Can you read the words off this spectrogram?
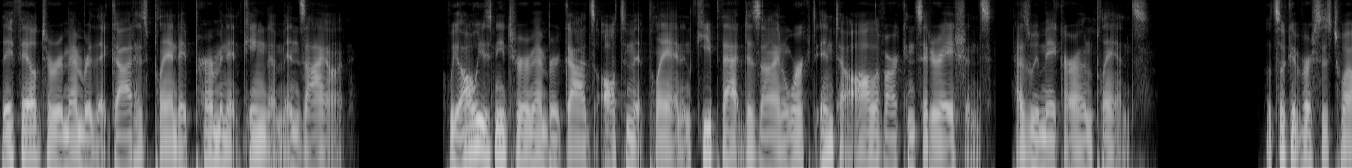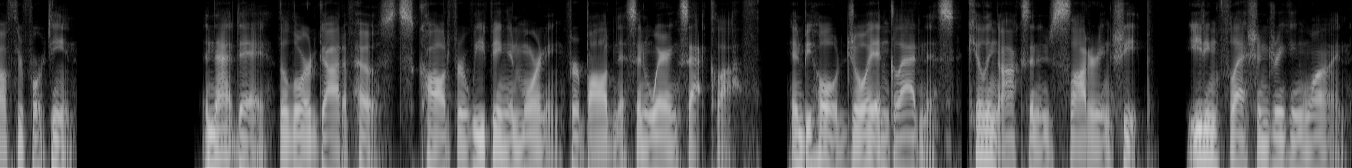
They failed to remember that God has planned a permanent kingdom in Zion. We always need to remember God's ultimate plan and keep that design worked into all of our considerations as we make our own plans. Let's look at verses 12 through 14. In that day, the Lord God of hosts called for weeping and mourning, for baldness and wearing sackcloth. And behold, joy and gladness, killing oxen and slaughtering sheep, eating flesh and drinking wine.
